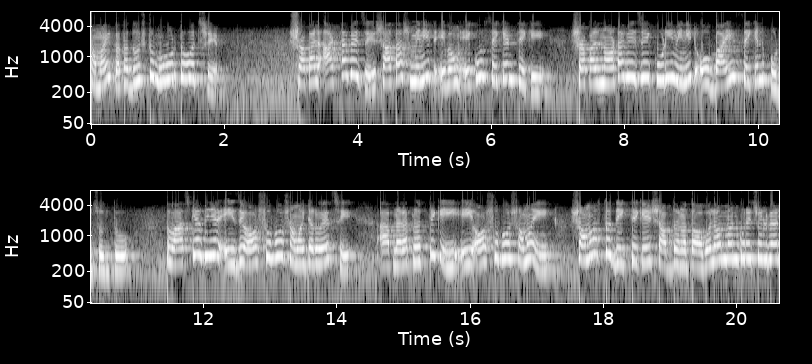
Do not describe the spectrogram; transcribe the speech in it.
সময় তথা দুষ্টু মুহূর্ত হচ্ছে সকাল আটটা বেজে সাতাশ মিনিট এবং একুশ সেকেন্ড থেকে সকাল নটা বেজে কুড়ি মিনিট ও বাইশ সেকেন্ড পর্যন্ত। তো আজকের দিনের এই যে অশুভ সময়টা রয়েছে, আপনারা প্রত্যেকেই এই অশুভ সময়ে সমস্ত দিক থেকে সাবধানতা অবলম্বন করে চলবেন।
